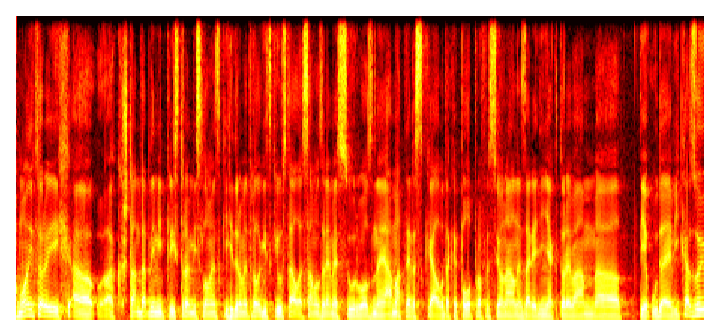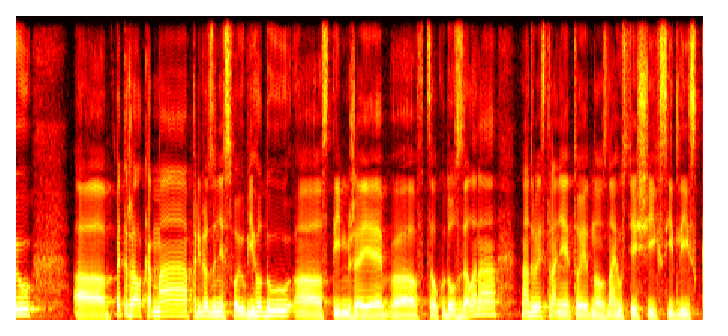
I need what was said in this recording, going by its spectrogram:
Monitori ich štandardnými prístrojmi Slovenský hydrometeorologický ústav, ale samozrejme sú rôzne amatérske alebo také poloprofesionálne zariadenia, ktoré vám tie údaje vykazujú. Petržalka má prirodzene svoju výhodu s tým, že je v celku dosť zelená. Na druhej strane je to jedno z najhustejších sídlisk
